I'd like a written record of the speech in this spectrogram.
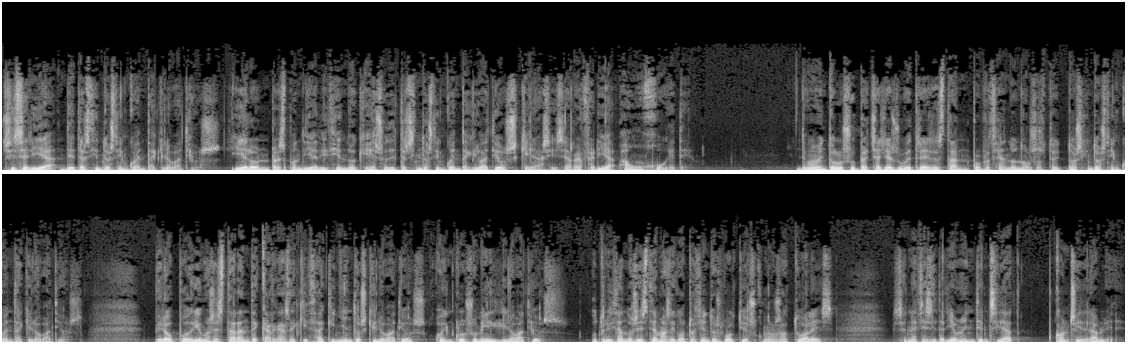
Si sería de 350 kilovatios. Y Elon respondía diciendo que eso de 350 kilovatios que era si se refería a un juguete. De momento los superchargers V3 están proporcionando unos 250 kilovatios. Pero ¿podríamos estar ante cargas de quizá 500 kilovatios o incluso 1000 kilovatios? Utilizando sistemas de 400 voltios como los actuales, se necesitaría una intensidad considerable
